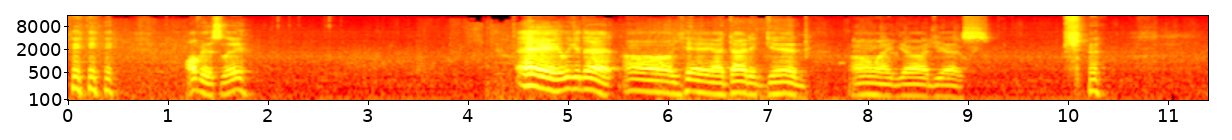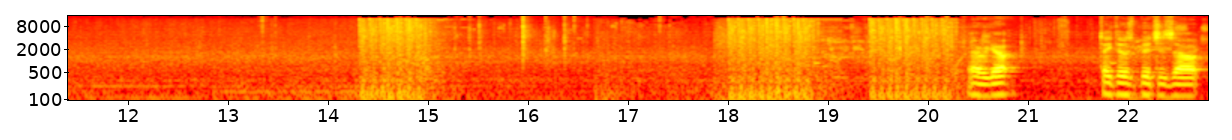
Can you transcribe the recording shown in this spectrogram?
Obviously. Hey, look at that. Oh, yay, I died again. Oh my god, yes. There we go. Take those bitches out.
